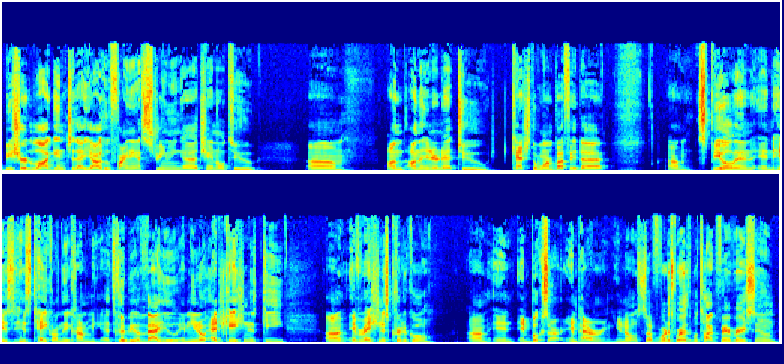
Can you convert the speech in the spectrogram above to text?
Be sure to log into that Yahoo Finance streaming uh, channel to um, on on the internet to catch the Warren Buffett uh, um, spiel and, and his his take on the economy. It could be of value, and you know, education is key. Um, information is critical, um, and and books are empowering. You know, so for what it's worth, we'll talk very very soon.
